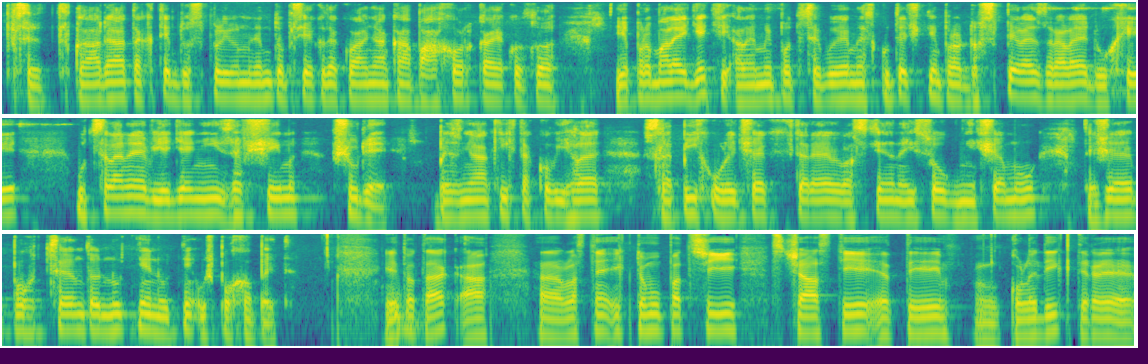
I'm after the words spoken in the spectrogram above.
předkládá, tak těm dospělým lidem to přijde jako taková nějaká báchorka, jako to je pro malé děti, ale my potřebujeme skutečně pro dospělé zralé duchy ucelené vědění ze vším všudy, bez nějakých takovýchhle slepých uliček, které vlastně nejsou k ničemu, takže potřebujeme to nutně, nutně už pochopit. Je to tak a vlastně i k tomu patří z části ty koledy, které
